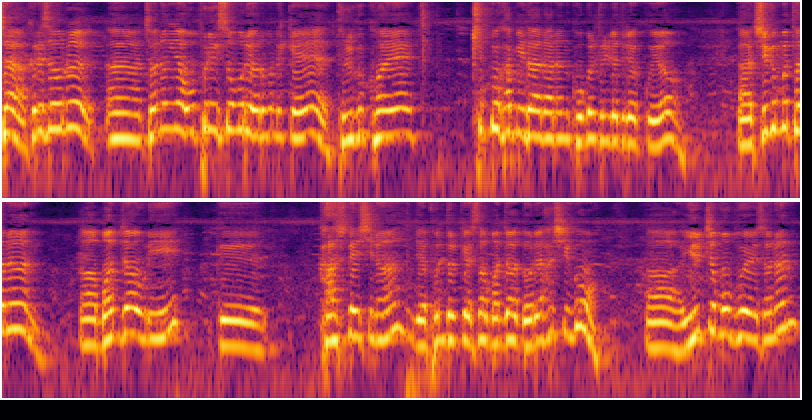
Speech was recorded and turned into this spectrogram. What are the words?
자, 그래서 오늘 어, 저는 그냥 오프닝송으로 여러분께 들국화의 축복합니다라는 곡을 들려드렸고요. 아, 지금부터는 어, 먼저 우리 그 가수 되시는 분들께서 먼저 노래하시고 어, 1.5부에서는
